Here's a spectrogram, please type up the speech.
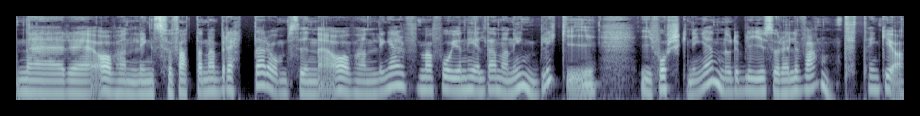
när eh, avhandlingsförfattarna berättar om sina avhandlingar. För man får ju en helt annan inblick i, i forskningen och det blir ju så relevant, tänker jag.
